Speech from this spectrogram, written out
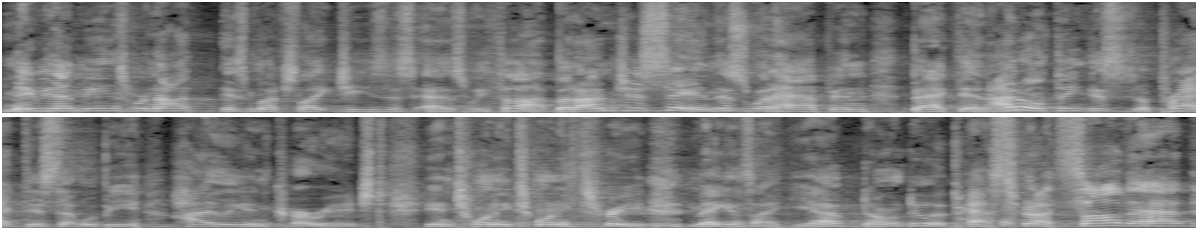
Maybe that means we're not as much like Jesus as we thought. But I'm just saying, this is what happened back then. I don't think this is a practice that would be highly encouraged in 2023. Megan's like, yep, don't do it, Pastor. I saw that.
